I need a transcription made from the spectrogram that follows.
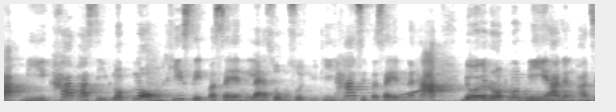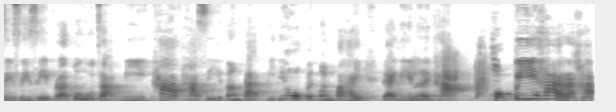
จะมีค่าภาษีลดลงที่ 10%และสูงสุดอยู่ที่ 50%นะคะ โดยรถรุ่นนี้ค่ะ 1,000 ซีซี 4 ประตูจะมีค่าภาษีตั้งแต่ปีที่ 6 เป็นต้นไป ดังนี้เลยค่ะ 6 ปีค่ะ ราคา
